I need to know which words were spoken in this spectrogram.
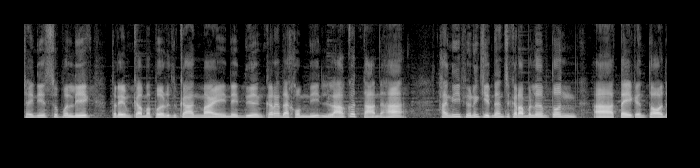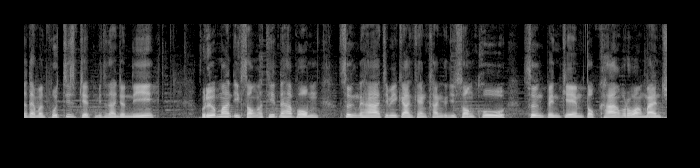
ชัยนิสซูเปอร์ลีกเตรียมกลับมาเปิดฤดูกาลใหม่ในเดือนกรกฎาคมนี้แล้วก็ตามนะฮะทั้งนี้เพียวนิกิจนั้นจะกลับมาเริ่มต้นเตะกันต่อตั้งแต่วันพุธที่ 17 มิถุนายนนี้ หรือประมาณอีก 2 อาทิตย์นะครับผม ซึ่งนะฮะจะมีการแข่งขันกันอยู่ 2 คู่ ซึ่งเป็นเกมตกค้างระหว่างแมนเช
